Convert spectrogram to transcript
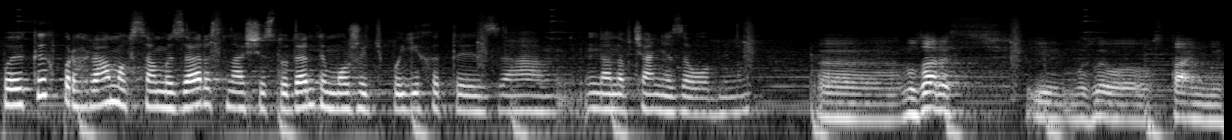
По яких програмах саме зараз наші студенти можуть поїхати за, на навчання за обміном? Е, ну зараз і можливо останніх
